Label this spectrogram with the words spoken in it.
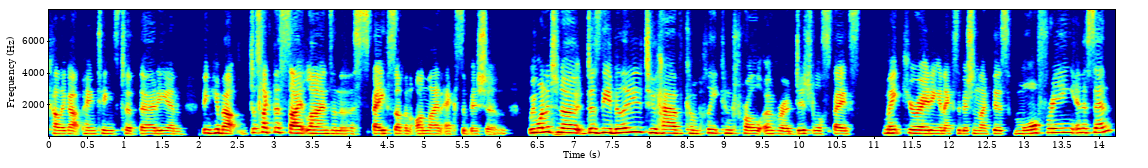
Kalighat paintings to 30 and thinking about just like the sight lines and the space of an online exhibition, we wanted to mm. know does the ability to have complete control over a digital space make curating an exhibition like this more freeing in a sense?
